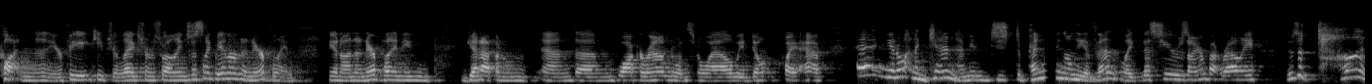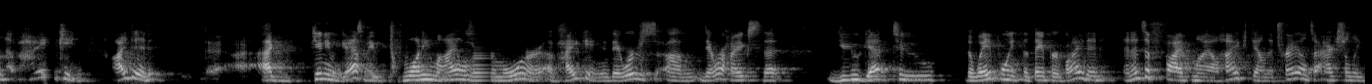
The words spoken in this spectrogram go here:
clotting in your feet, keeps your legs from swelling, just like being on an airplane. You know, on an airplane, you can get up and, and um, walk around once in a while. We don't quite have, and you know, and again, I mean, just depending on the event, like this year's Iron Butt Rally, there's a ton of hiking. I did, I can't even guess, maybe 20 miles or more of hiking. There was, um, there were hikes that you get to the waypoint that they provided, and it's a five mile hike down the trail to actually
